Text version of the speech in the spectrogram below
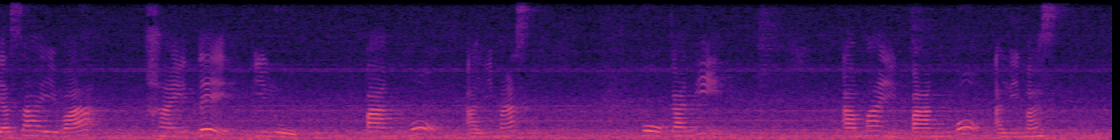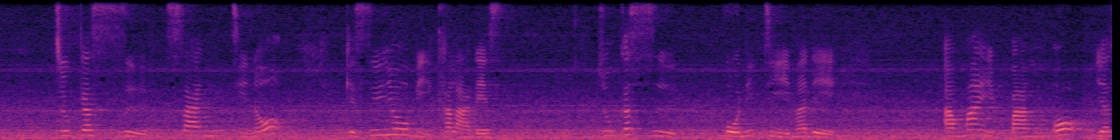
ยาไซวะไฮเตอิลูปังโมอาริมัสโฮกานิอาไมปังโมอาริมัสจูกัสสึซันจิโนเกซึโยบิคาราเดสจูกัสึโกนิจิมาเดะ อาไมปังโอยา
